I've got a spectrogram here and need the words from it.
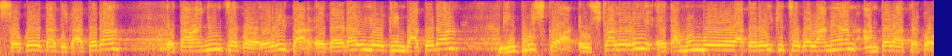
zokoetatik atera, eta gainuntzeko herritar eta eragileekin batera, Gipuzkoa, Euskal Herri eta mundu bat eraikitzeko lanean antolatzeko.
